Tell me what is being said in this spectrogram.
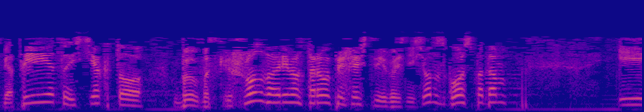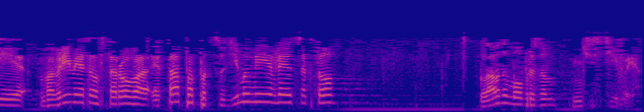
Святые, то есть те, кто был воскрешен во время второго пришествия и вознесен с Господом. И во время этого второго этапа подсудимыми являются кто? Главным образом, нечестивые.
